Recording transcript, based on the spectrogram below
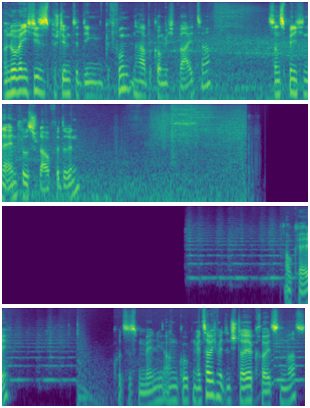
Und nur wenn ich dieses bestimmte Ding gefunden habe, komme ich weiter. Sonst bin ich in der Endlosschlaufe drin. Okay. Kurz das Menü angucken. Jetzt habe ich mit den Steuerkreuzen was.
